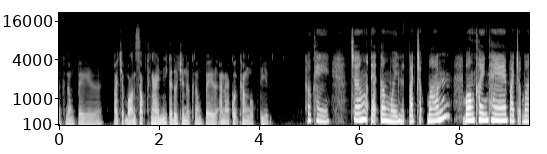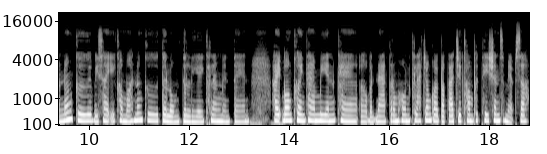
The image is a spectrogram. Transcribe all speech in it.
នៅក្នុងពេលបច្ចុប្បន្នសប្តាហ៍ថ្ងៃនេះក៏ដូចជានៅក្នុងពេលអនាគតខាងមុខទៀត អូខេអញ្ចឹងតកតងមួយបច្ចុប្បន្នបងឃើញថាបច្ចុប្បន្នហ្នឹងគឺវិស័យ e-commerce ហ្នឹងគឺទូលំទូលាយខ្លាំងមែនតើហើយបងឃើញថាមានខាងបណ្ដាក្រុមហ៊ុនខ្លះចឹងគាត់បង្កើតជា competition សម្រាប់សិស្ស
